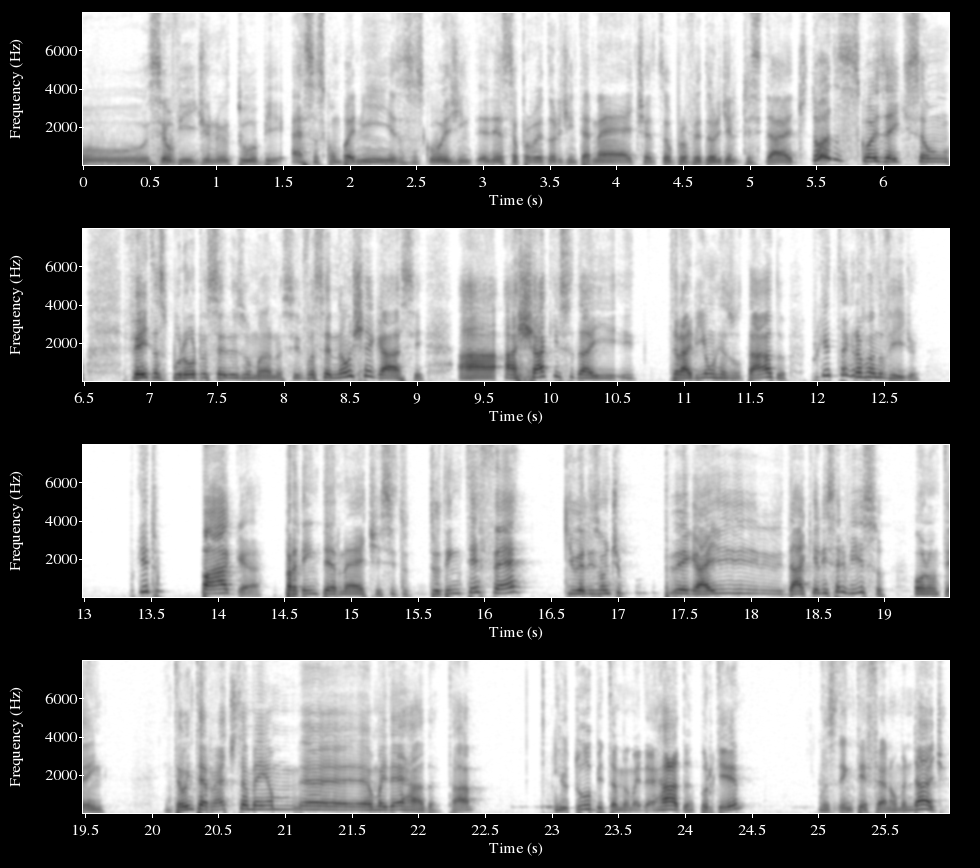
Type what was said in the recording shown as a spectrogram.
o seu vídeo no YouTube, essas companhias, essas coisas, de, desse seu provedor de internet, esse seu provedor de eletricidade, todas essas coisas aí que são feitas por outros seres humanos, se você não chegasse a achar que isso daí traria um resultado, por que tu tá gravando vídeo? Por que tu paga pra ter internet? Se tu, tu tem que ter fé que eles vão te pegar e dar aquele serviço, ou não tem? Então internet também é, é- é uma ideia errada, tá? YouTube também é uma ideia errada, porque você tem que ter fé na humanidade.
